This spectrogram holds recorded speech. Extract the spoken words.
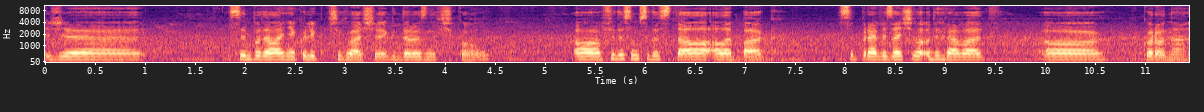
že jsem podala několik přihlášek do různých škol. A všude jsem se dostala, ale pak se právě začala odhrávat korona.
